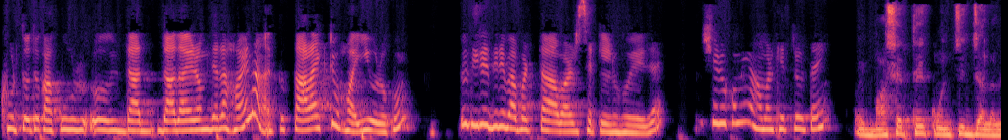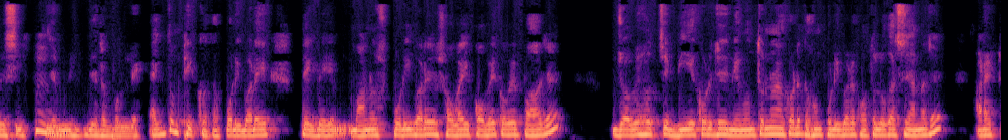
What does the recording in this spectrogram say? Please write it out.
খুড়তো কাকুর ও, দাদা এরম যারা হয় না তো তারা একটু হয়ই ওরকম। তো ধীরে ধীরে ব্যাপারটা আবার সেটেল হয়ে যায়। সেরকমই আমার ক্ষেত্রেও তাই। ওই বাঁশের থেকে কঞ্চিত জ্বালা বেশি যেমনি যেটা বললে। একদম ঠিক কথা। পরিবারে দেখবে মানুষ পরিবারে সবাই কবে কবে পাওয়া যায়? যবে হচ্ছে বিয়ে করে যদি নিমন্ত্রণ না করে তখন পরিবারে কত লোক আছে জানা যায়? আর একটা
